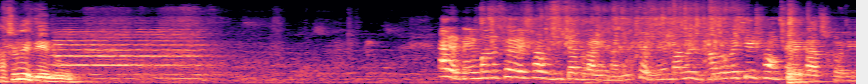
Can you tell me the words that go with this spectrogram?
আসলে দিয়ে দিব। আরে মেয়ে মানুষের এসব হিসাব লাগে না বুঝছ? মেয়ে মানুষ ভালোবেসেই সংসারে কাজ করে।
